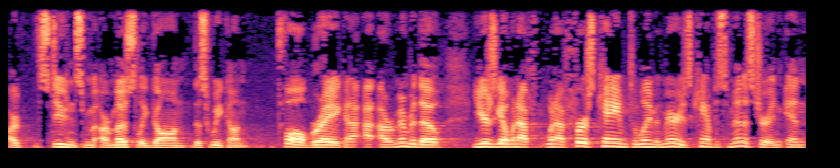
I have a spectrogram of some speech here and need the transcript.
Our students are mostly gone this week on fall break. And I, I, remember, though, years ago when I, when I first came to William & Mary as campus minister and, and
